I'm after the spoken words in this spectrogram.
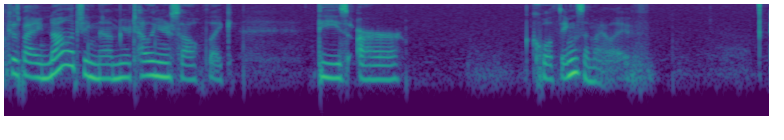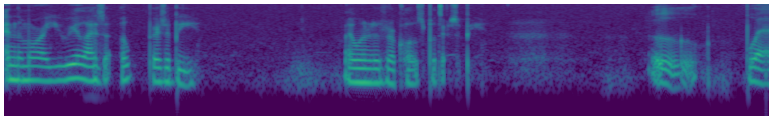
Because by acknowledging them, you're telling yourself, like, these are cool things in my life. And the more you realize, that, oh, there's a bee. My windows are closed, but there's a bee. Ooh, blah.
